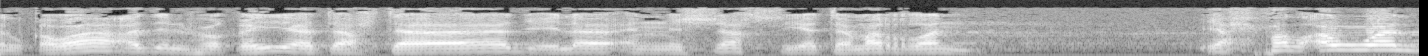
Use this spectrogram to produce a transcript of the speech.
القواعد الفقهية تحتاج إلى أن الشخص يتمرن يحفظ أول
